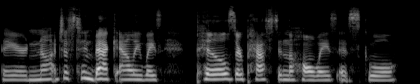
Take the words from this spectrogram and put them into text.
They're not just in back alleyways. Pills are passed in the hallways at school.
